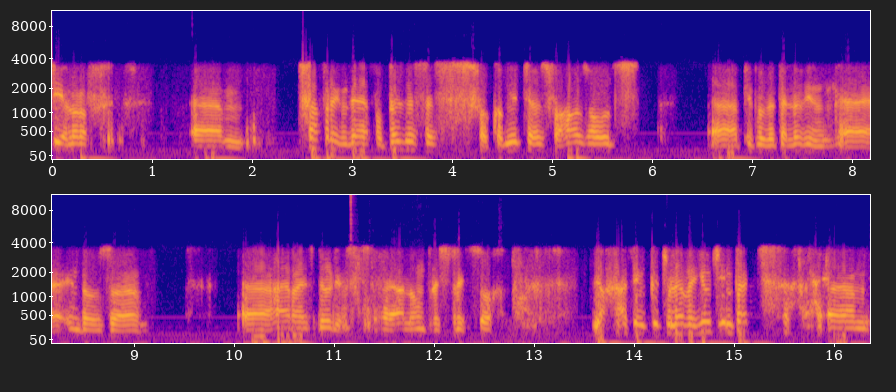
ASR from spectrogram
see a lot of um, suffering there for businesses, for commuters, for households, uh, people that are living uh, in those uh, uh, high-rise buildings uh, along the street. So, yeah, I think it will have a huge impact. Um,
